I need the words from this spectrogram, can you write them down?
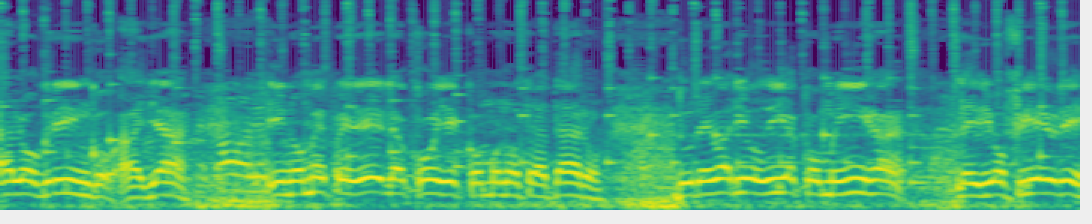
a los gringos allá? Y no me pedí la oye, cómo nos trataron. Duré varios días con mi hija, le dio fiebre,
